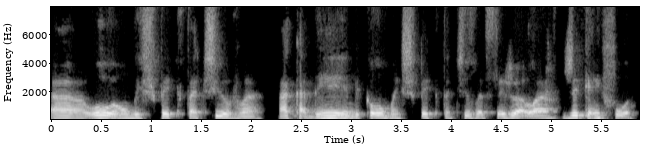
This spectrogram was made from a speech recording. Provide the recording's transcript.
a, ou a uma expectativa acadêmica, ou uma expectativa, seja lá, de quem for.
